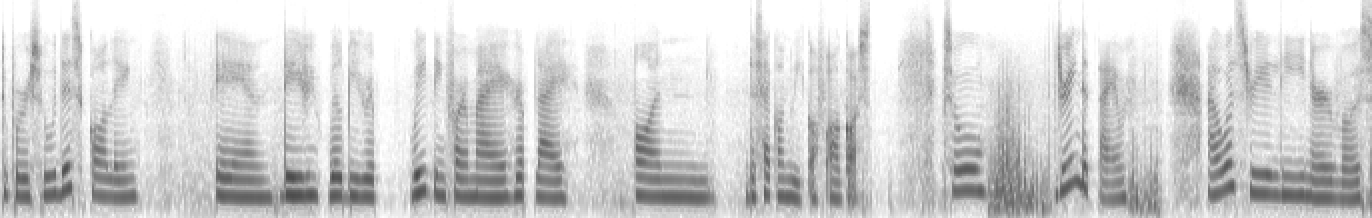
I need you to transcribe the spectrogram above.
to pursue this calling and they will be re- waiting for my reply on the second week of August. So during the time, I was really nervous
